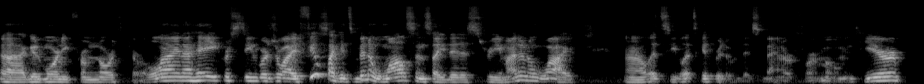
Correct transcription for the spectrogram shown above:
uh, good morning from North Carolina. Hey Christine Bourgeois. It feels like it's been a while since I did a stream. I don't know why. Uh, let's see. Let's get rid of this banner for a moment here.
